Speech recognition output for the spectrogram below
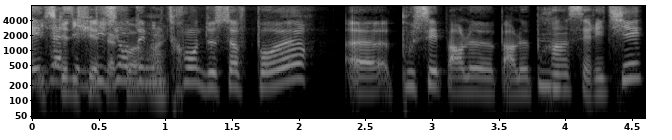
Et il y a cette vision 2030 de soft power poussée par le par le mm. prince héritier.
